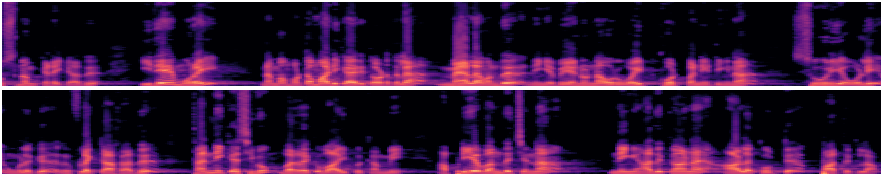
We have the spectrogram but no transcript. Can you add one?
உஷ்ணம் கிடைக்காது. இதே முறை நம்ம மொட்டை மாடிக்காரி தோட்டத்தில் மேலே வந்து நீங்கள் வேணும்னா ஒரு ஒயிட் கோட் பண்ணிட்டீங்கன்னா சூரிய ஒளி உங்களுக்கு ரிஃப்ளெக்ட் ஆகாது. தண்ணி கசிவும் வர்றதுக்கு வாய்ப்பு கம்மி. அப்படியே வந்துச்சுன்னா நீங்கள் அதுக்கான ஆளை கூப்பிட்டு பார்த்துக்கலாம்.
